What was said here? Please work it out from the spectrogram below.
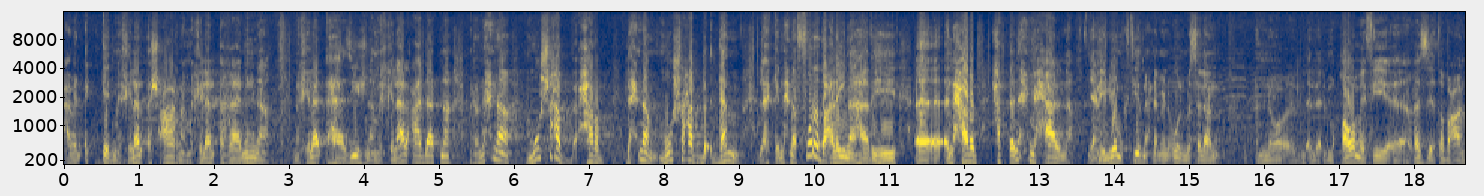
عم نأكد من خلال أشعارنا من خلال أغانينا من خلال أهازيجنا من خلال عاداتنا أنه نحن مو شعب حرب. نحن مو شعب دم لكن نحن فرض علينا هذه آه، الحرب حتى نحمي حالنا. يعني اليوم كثير نحن بنقول مثلا إنه المقاومة في غزة طبعا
